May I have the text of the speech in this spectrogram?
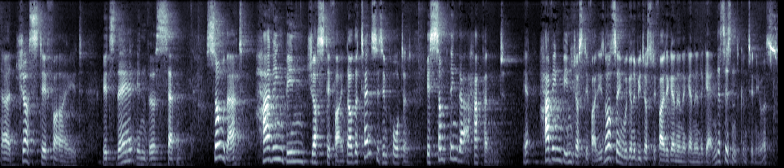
uh, justified. It's there in verse 7 so that having been justified. Now, the tense is important. It's something that happened. Yeah? Having been justified. He's not saying we're going to be justified again and again and again. This isn't continuous.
